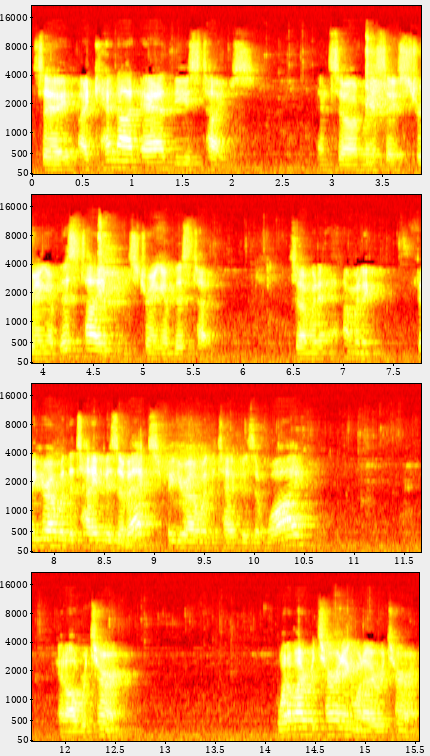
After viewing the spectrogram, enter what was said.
say I cannot add these types. And so I'm going to say string of this type and string of this type. So I'm going to, I'm going to figure out what the type is of x, figure out what the type is of y, and I'll return. What am I returning when I return?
